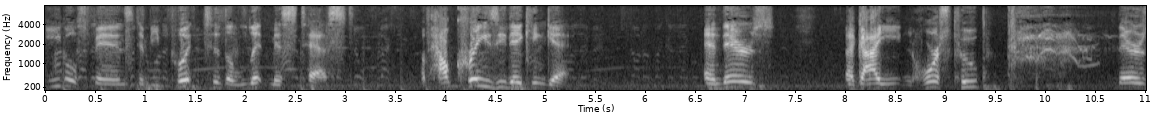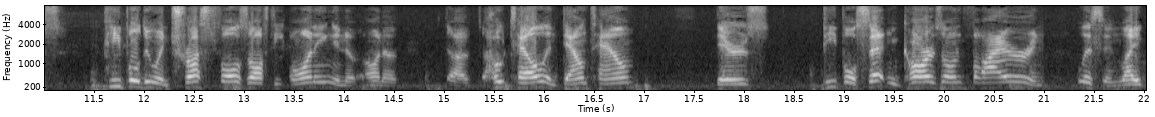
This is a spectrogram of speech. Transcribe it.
Eagles fans to be put to the litmus test of how crazy they can get. And there's a guy eating horse poop. there's people doing trust falls off the awning in a, on a, a hotel in downtown. There's people setting cars on fire and listen, like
